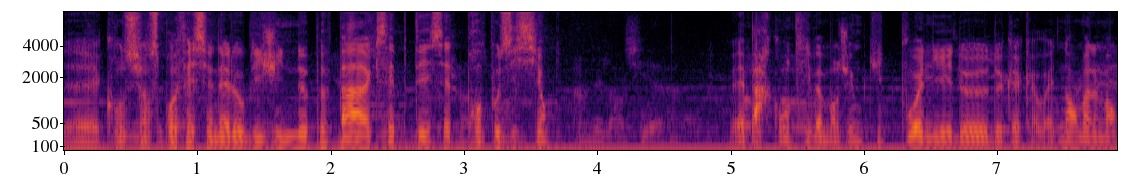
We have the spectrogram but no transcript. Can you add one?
Euh, conscience professionnelle oblige, il ne peut pas accepter cette proposition. Mais par contre, il va manger une petite poignée de, de cacahuètes, normalement.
